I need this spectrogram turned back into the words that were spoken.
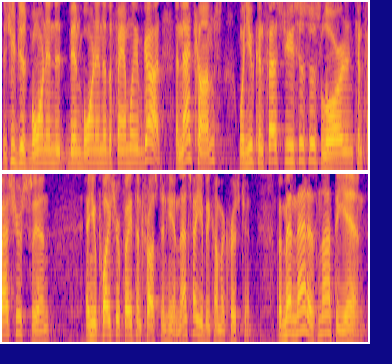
That you've just born into, been born into the family of God. And that comes when you confess Jesus as Lord and confess your sin and you place your faith and trust in Him. That's how you become a Christian. But men, that is not the end.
